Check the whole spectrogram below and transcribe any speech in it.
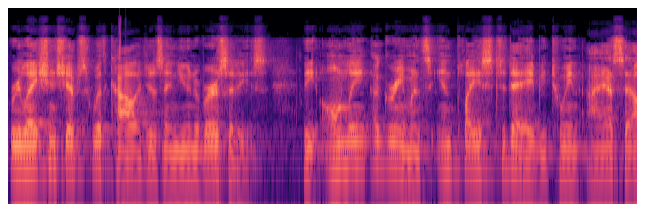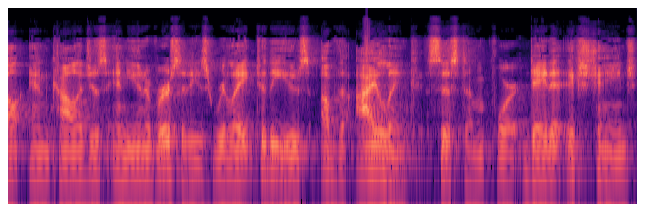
Relationships with colleges and universities. The only agreements in place today between ISL and colleges and universities relate to the use of the iLink system for data exchange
